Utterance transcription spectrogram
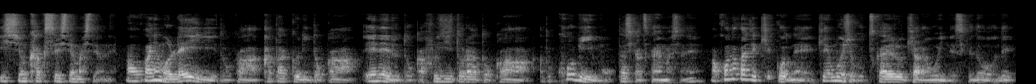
一瞬覚醒してましたよね。まあ、他にもレイリーとか、カタクリとか、エネルとか、フジトラとか、あとコビーも確か使いましたね。まあ、こんな感じで結構ね、見聞色使えるキャラ多いんですけど、で、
